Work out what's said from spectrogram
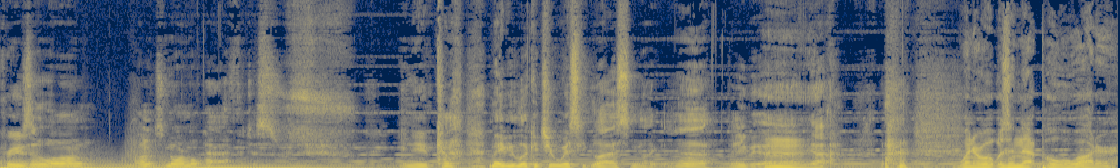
cruising along on its normal path. Just, and you kind of maybe look at your whiskey glass and you're like, uh, maybe, uh, yeah. Wonder what was in that pool water.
